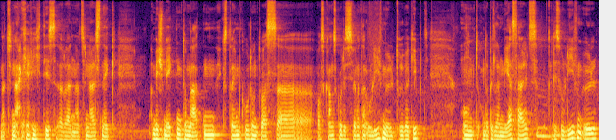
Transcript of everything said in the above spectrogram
Nationalgericht ist oder ein Nationalsnack. Mir schmecken Tomaten extrem gut und was, äh, was ganz gut ist, ist, wenn man dann Olivenöl drüber gibt und, und ein bisschen Meersalz. Mhm. Das Olivenöl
